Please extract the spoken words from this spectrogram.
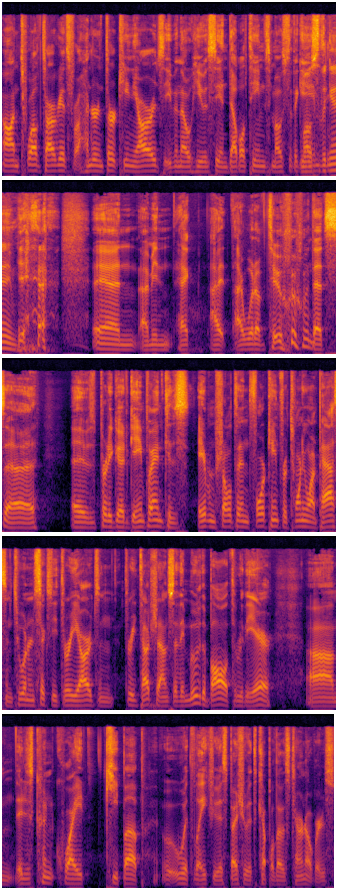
on 12 targets for 113 yards, even though he was seeing double teams most of the game. Most of the game. Yeah. And I mean, heck, I, I would have too. That's, uh, it was a pretty good game plan because Abram Schulten, 14 for 21 passing, 263 yards and three touchdowns. So they moved the ball through the air. Um, they just couldn't quite keep up with Lakeview, especially with a couple of those turnovers.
